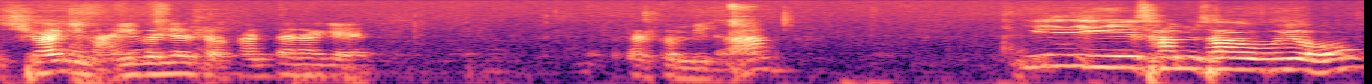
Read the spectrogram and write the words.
시간이 많이 걸려서 간단하게 할 겁니다. 1, 2, 3, 4, 5요.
